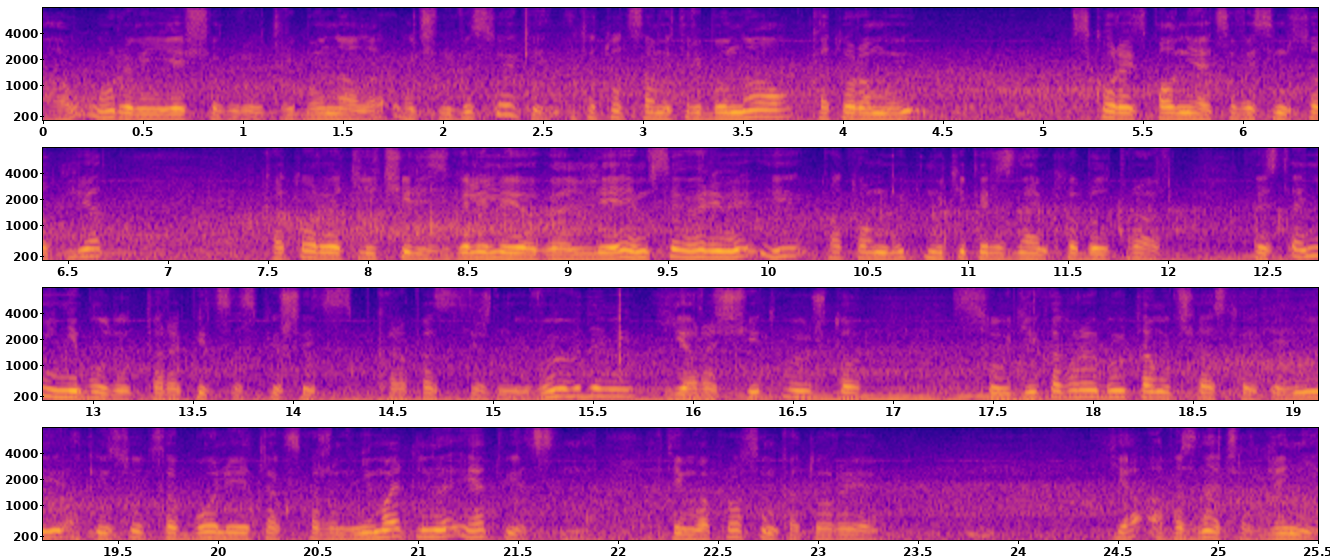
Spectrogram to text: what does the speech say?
А уровень, я еще говорю, трибунала очень высокий. Это тот самый трибунал, которому скоро исполняется 800 лет, которые отличились Галилео Галилеем в свое время, и потом мы, теперь знаем, кто был прав. То есть они не будут торопиться спешить с скоропостижными выводами. Я рассчитываю, что судьи, которые будут там участвовать, они отнесутся более, так скажем, внимательно и ответственно к тем вопросам, которые я обозначил для них.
